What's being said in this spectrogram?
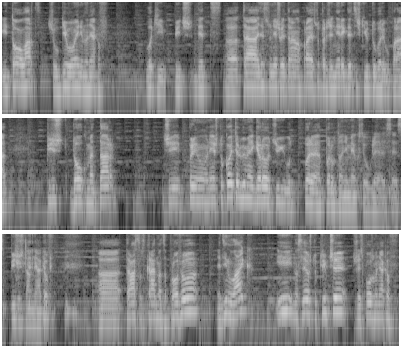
И то ларт ще го giveaway на някакъв Lucky Pitch, дет трябва единствено нещо, което трябва да направи е супер generic, дет всички ютубъри го правят. Пишеш долу коментар, че примерно нещо, който е любимия герой от, Юги- от първия, първото аниме, ако се го гледа, се пишеш там някакъв. Трябва да се скраднат за профила, един лайк и на следващото клипче ще използваме някакъв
